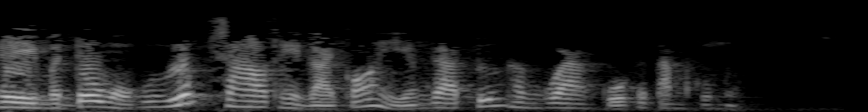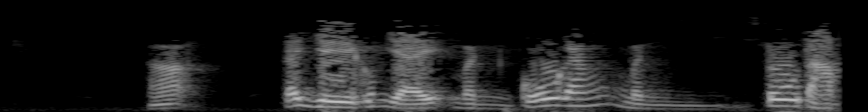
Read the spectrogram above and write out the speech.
thì mình tu một lúc sau thì lại có hiện ra tướng hân hoan của cái tâm của mình. Đó. cái gì cũng vậy mình cố gắng mình tu tập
